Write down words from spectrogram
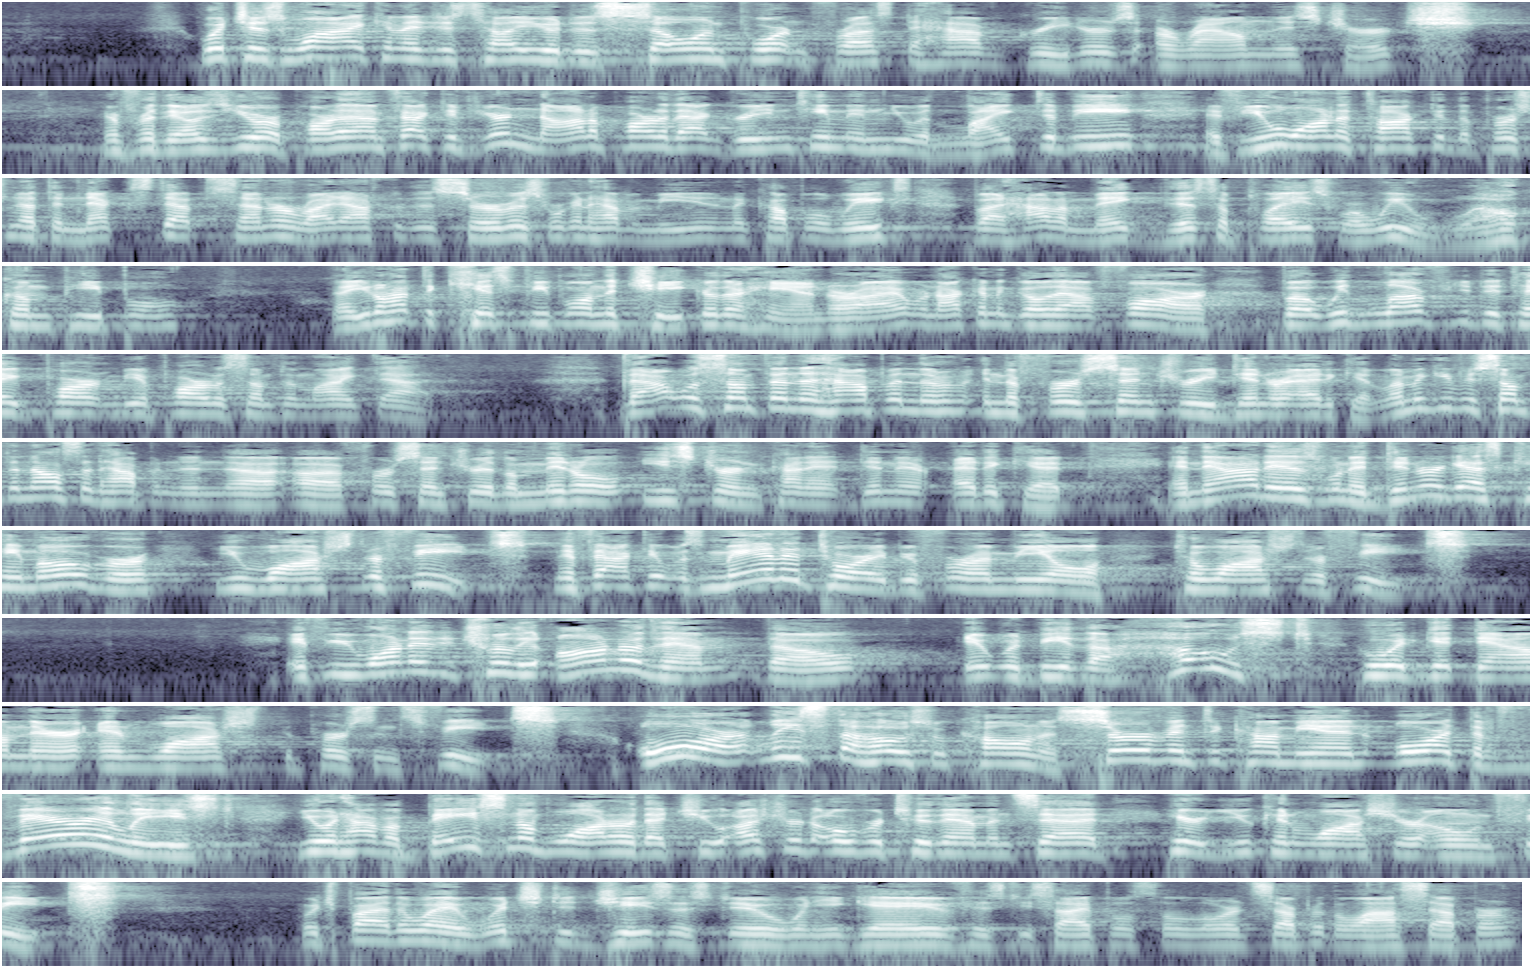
Which is why, can I just tell you, it is so important for us to have greeters around this church. And for those of you who are part of that, in fact, if you're not a part of that greeting team and you would like to be, if you want to talk to the person at the Next Step Center right after this service, we're going to have a meeting in a couple of weeks about how to make this a place where we welcome people. Now, you don't have to kiss people on the cheek or their hand, all right? We're not going to go that far, but we'd love for you to take part and be a part of something like that. That was something that happened in the first century dinner etiquette. Let me give you something else that happened in the uh, first century, the Middle Eastern kind of dinner etiquette. And that is when a dinner guest came over, you washed their feet. In fact, it was mandatory before a meal to wash their feet. If you wanted to truly honor them, though, it would be the host who would get down there and wash the person's feet. Or at least the host would call in a servant to come in, or at the very least, you would have a basin of water that you ushered over to them and said, here, you can wash your own feet. Which, by the way, which did Jesus do when he gave his disciples the Lord's Supper, the Last Supper?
